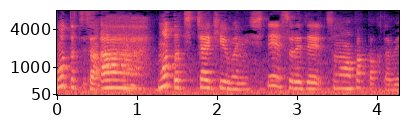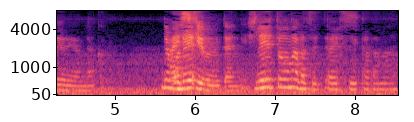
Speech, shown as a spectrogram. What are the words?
もっとちさあもっとちっちゃいキューブにしてそれでそのままパクパク食べれるようになんかでもアイスキュれーブみたいにして。冷凍なら絶対スイカだな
